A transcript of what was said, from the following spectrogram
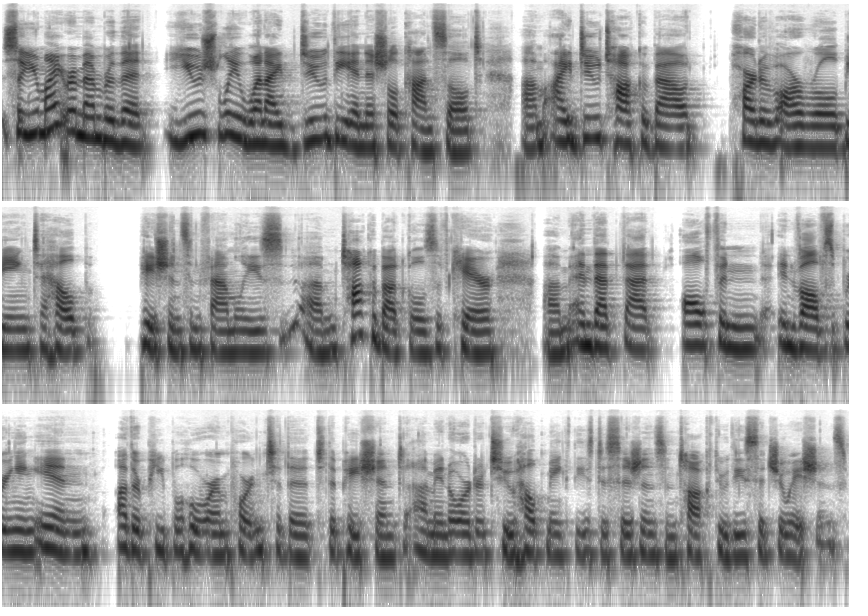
So you might remember that usually when I do the initial consult, um, I do talk about part of our role being to help patients and families um, talk about goals of care, um, and that that often involves bringing in other people who are important to the to the patient um, in order to help make these decisions and talk through these situations.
